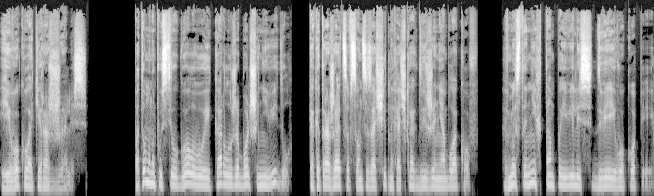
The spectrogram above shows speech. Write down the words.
его кулаки разжались. Потом он опустил голову, и Карл уже больше не видел, как отражается в солнцезащитных очках движение облаков. Вместо них там появились две его копии.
